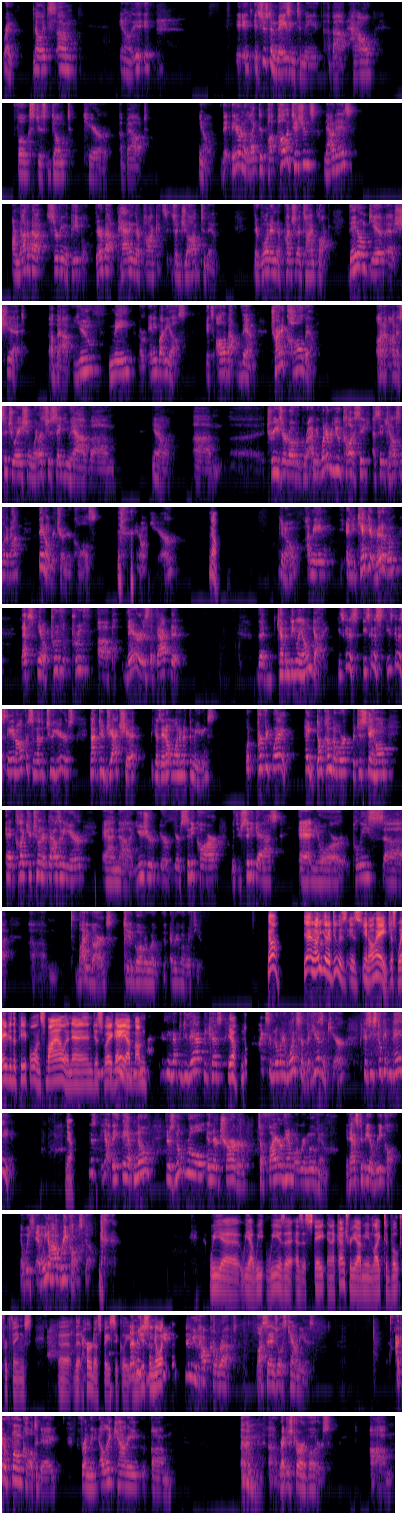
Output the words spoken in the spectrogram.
Right. No, it's um, you know, it, it, it it's just amazing to me about how folks just don't care about, you know, they, they are an elected po- politicians nowadays are not about serving the people. They're about padding their pockets. It's a job to them. They're going in, they're punching a time clock. They don't give a shit about you, me, or anybody else. It's all about them. Try to call them on a, on a situation where let's just say you have, um, you know, um, trees are overgrown. I mean, whatever you would call a city a city councilman about, they don't return your calls. they don't care. No. You know, I mean, and you can't get rid of them. That's you know proof proof uh, there is the fact that that Kevin DeLeon guy he's gonna he's gonna he's gonna stay in office another two years, not do jack shit because they don't want him at the meetings. What perfect way? Hey, don't come to work, but just stay home and collect your two hundred thousand a year and uh, use your, your your city car with your city gas and your police uh, um, bodyguards to go everywhere everywhere with you. No, Yeah, and all you got to do is is you know, hey, just wave to the people and smile and and just like, hey, I'm I'm. He doesn't even have to do that because yeah, nobody likes him, nobody wants him, but he doesn't care because he's still getting paid. Yeah. Yeah, they, they have no, there's no rule in their charter to fire him or remove him. It has to be a recall. And we and we know how recalls go. we uh yeah, we we as a as a state and a country, I mean, like to vote for things uh that hurt us basically. Let and me, just you know what? tell you how corrupt Los Angeles County is. I got a phone call today from the LA County um, uh, Registrar of Voters. Um,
